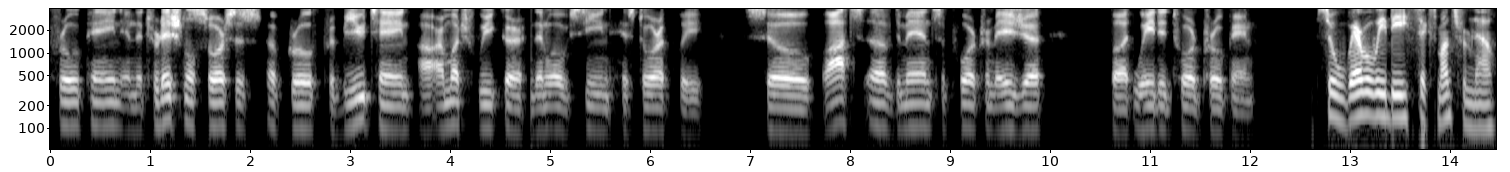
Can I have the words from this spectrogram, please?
propane and the traditional sources of growth for butane are much weaker than what we've seen historically. So lots of demand support from Asia, but weighted toward propane. So where will we be six months from now?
